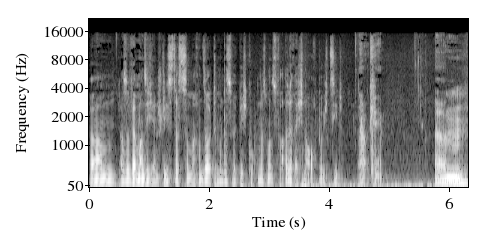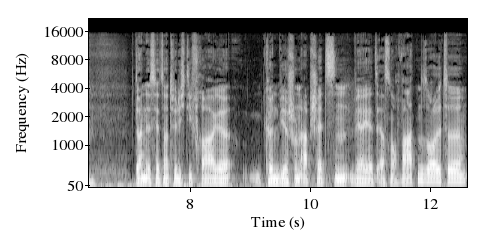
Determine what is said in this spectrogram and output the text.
Ähm, also wenn man sich entschließt, das zu machen, sollte man das wirklich gucken, dass man es für alle Rechner auch durchzieht. Okay. Ähm, dann ist jetzt natürlich die Frage, können wir schon abschätzen, wer jetzt erst noch warten sollte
